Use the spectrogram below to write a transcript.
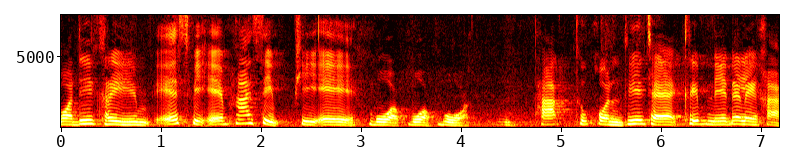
บอดี้ครีม SPF 50 PA บวกบวกบวกทักทุกคนที่แชร์คลิปนี้ได้เลยค่ะ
